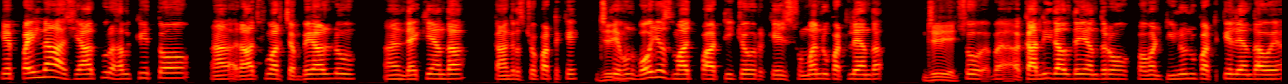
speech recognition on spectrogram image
ਕਿ ਪਹਿਲਾਂ ਹੁਸ਼ਿਆਰਪੁਰ ਹਲਕੇ ਤੋਂ ਰਾਜਕੁਮਾਰ ਚੱਬੇਵਾਲ ਨੂੰ ਲੈ ਕੇ ਆਂਦਾ ਕਾਂਗਰਸ ਚੋਂ ਪੱਟ ਕੇ ਤੇ ਹੁਣ ਬਹੁਜਨ ਸਮਾਜ ਪਾਰਟੀ ਚੋਂ ਰਕੇਸ਼ ਸੁਮਨ ਨੂੰ ਪੱਟ ਲਿਆਂਦਾ। ਜੀ। ਸੋ ਅਕਾਲੀ ਦਲ ਦੇ ਅੰਦਰੋਂ ਪਵਨ ਟੀਨੋ ਨੂੰ ਪੱਟ ਕੇ ਲਿਆਂਦਾ ਹੋਇਆ।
